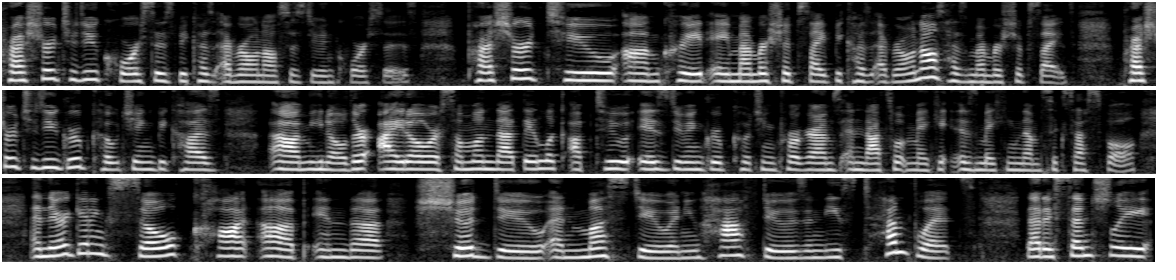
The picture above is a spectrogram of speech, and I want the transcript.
pressure to do courses because everyone else is doing courses, pressure to um, create a membership site because everyone else has membership sites, pressure to do group coaching because, um, you know, their idol or someone that they look up to is doing group coaching programs and that's what make it, is making them successful. And they're getting so caught up in the should do and must do and you have to's and these templates that essentially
